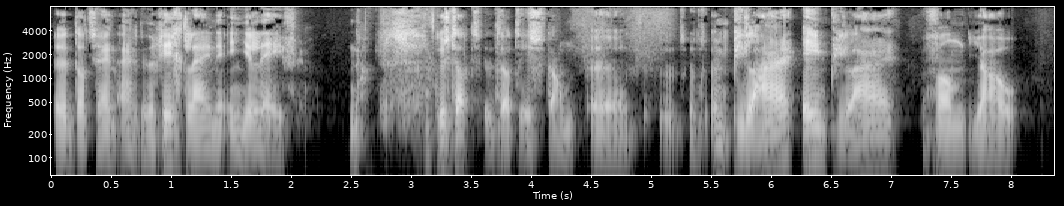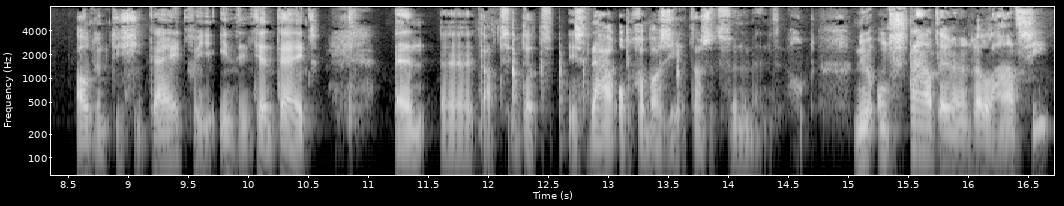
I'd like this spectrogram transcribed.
Uh, dat zijn eigenlijk de richtlijnen in je leven. Nou, dus dat, dat is dan uh, een pilaar, één pilaar van jouw authenticiteit, van je identiteit. En uh, dat, dat is daarop gebaseerd, dat het fundament. Goed. Nu ontstaat er een relatie.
